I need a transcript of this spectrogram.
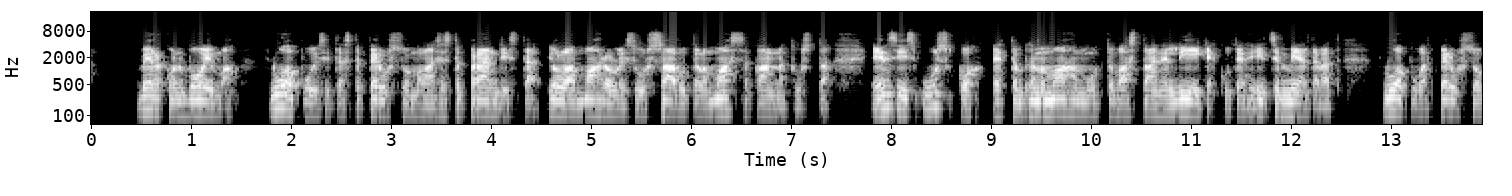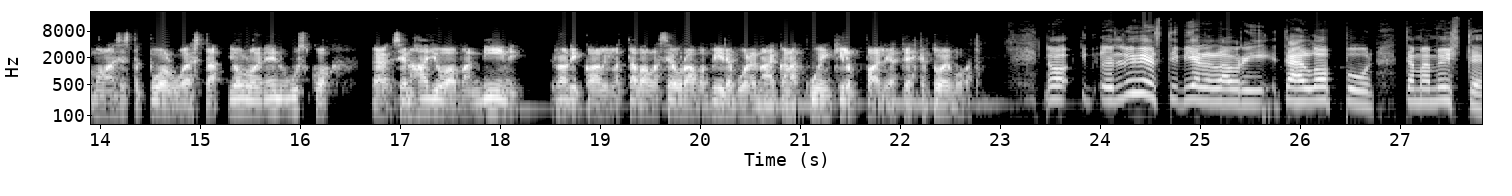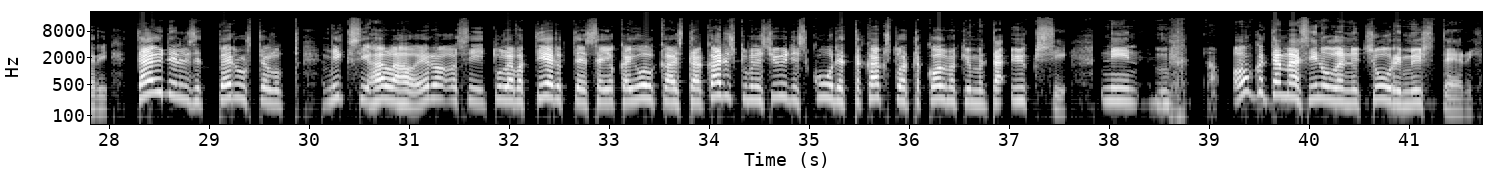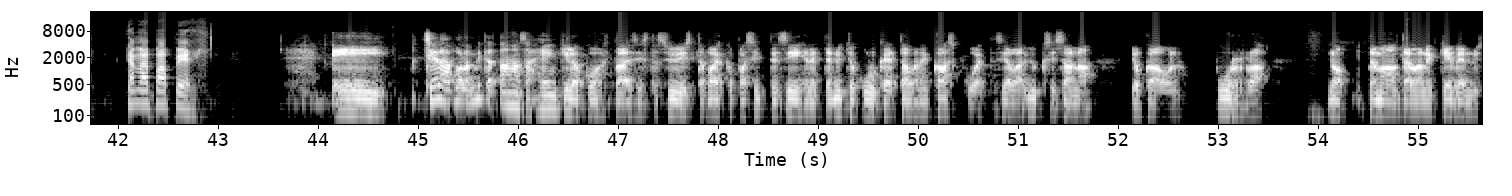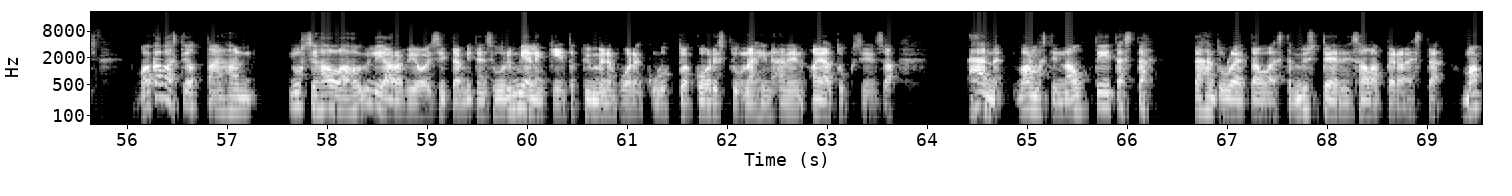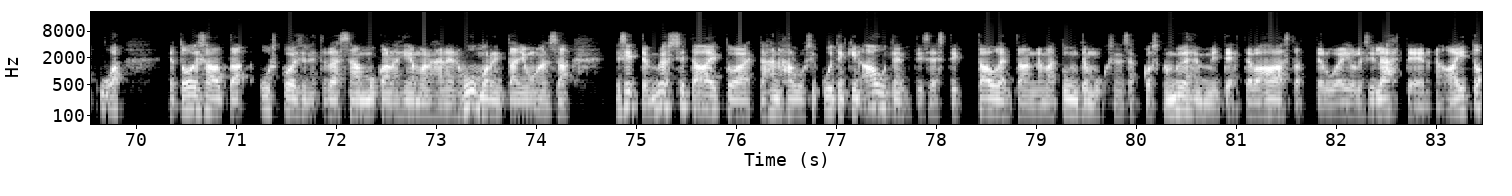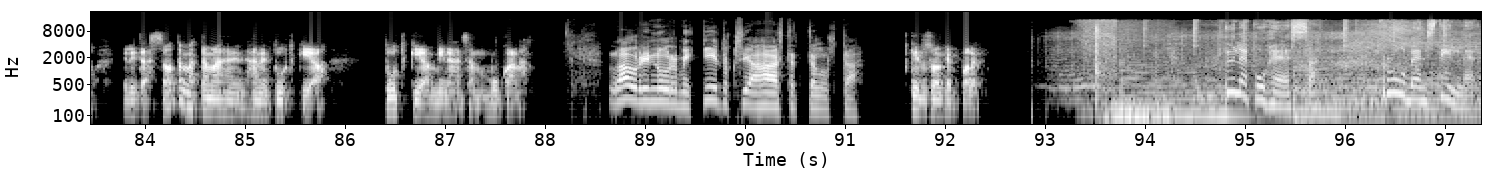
verkon voima luopuisi tästä perussuomalaisesta brändistä, jolla on mahdollisuus saavutella massakannatusta. En siis usko, että tämä maahanmuuttovastainen liike, kuten he itse mieltävät, luopuvat perussuomalaisesta puolueesta, jolloin en usko sen hajoavan niin radikaalilla tavalla seuraavan viiden vuoden aikana kuin kilpailijat ehkä toivovat. No lyhyesti vielä Lauri tähän loppuun tämä mysteeri. Täydelliset perustelut, miksi halla erosi, tulevat tiedotteessa, joka julkaistaan 21.6.2031. Niin onko tämä sinulle nyt suuri mysteeri, tämä paperi? Ei, siellä voi olla mitä tahansa henkilökohtaisista syistä, vaikkapa sitten siihen, että nyt jo kulkee tällainen kasku, että siellä on yksi sana, joka on purra. No, tämä on tällainen kevennys. Vakavasti ottaenhan Jussi halla yliarvioi sitä, miten suuri mielenkiinto kymmenen vuoden kuluttua kohdistuu näihin hänen ajatuksiinsa. Hän varmasti nauttii tästä. Tähän tulee tällaista mysteerin salaperäistä makua. Ja toisaalta uskoisin, että tässä on mukana hieman hänen huumorintajuansa ja sitten myös sitä aitoa, että hän halusi kuitenkin autenttisesti tallentaa nämä tuntemuksensa, koska myöhemmin tehtävä haastattelu ei olisi lähteenä aito. Eli tässä on tämä, tämä hänen tutkija, tutkija minänsä mukana. Lauri Nurmi, kiitoksia haastattelusta. Kiitos oikein paljon. Ylepuheessa Ruben Stiller.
